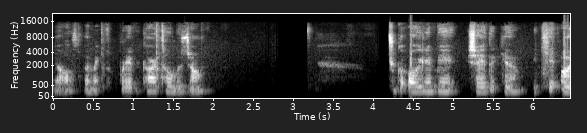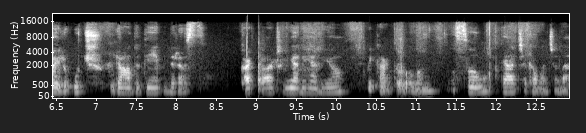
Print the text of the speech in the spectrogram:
yaz ve mektup. Buraya bir kart alacağım. Çünkü öyle bir şeydi ki iki ayrı uç geldi diyebiliriz. Kartlar yarı yarıya. Bir kart alalım. Asıl gerçek amacı ne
